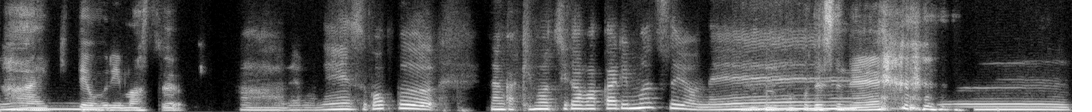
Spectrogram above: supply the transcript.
はい、来ております。ああ、でもね、すごくなんか気持ちがわかりますよね。本当ですね。うん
